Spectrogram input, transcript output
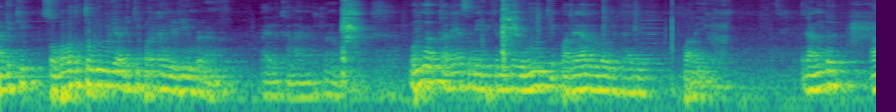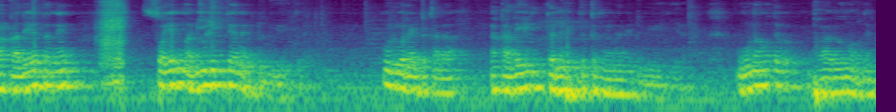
അടുക്കി സ്വബോധത്തോടു കൂടി അടുക്കി പറയാൻ കഴിയുമ്പോഴാണ് അയാൾ കലാകാരനാണ് ഒന്ന് കലയെ സമീപിക്കുന്നത് എനിക്ക് പറയാറുള്ള ഒരു കാര്യം പറയുക. രണ്ട് ആ കലയെ തന്നെ സ്വയം നവീകരിക്കാനായിട്ട് ഉപയോഗിക്കുക. മുഴുവനായിട്ട് കല ആ കലയിൽ തന്നെ വ്യക്തിത്വം കാണാനായിട്ട് ഉപയോഗിക്കുക. മൂന്നാമത്തെ ഭാഗം എന്ന് പറഞ്ഞാൽ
